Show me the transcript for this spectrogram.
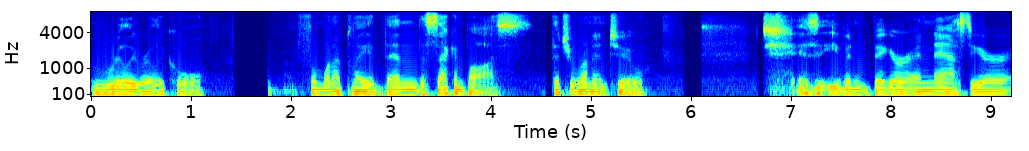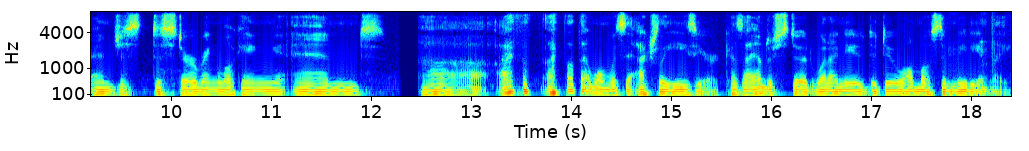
really, really cool from what I played. Then the second boss that you run into is even bigger and nastier and just disturbing looking and uh, I th- I thought that one was actually easier because I understood what I needed to do almost immediately.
